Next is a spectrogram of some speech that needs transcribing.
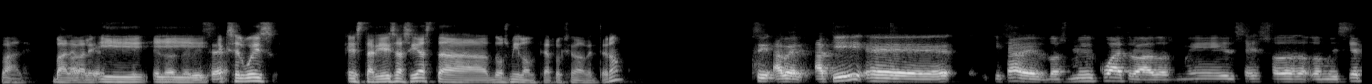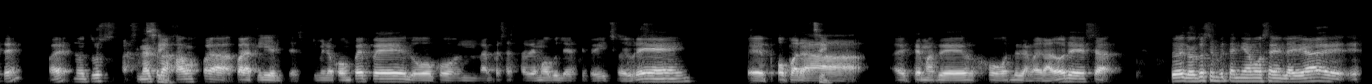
Vale, vale, vale. Y, y Excelways estaríais así hasta 2011 aproximadamente, ¿no? Sí, a ver, aquí eh, quizá de 2004 a 2006 o 2007 nosotros al final trabajamos para, clientes, primero con Pepe, luego con la empresa esta de móviles que te he dicho de Brain, eh, o para eh, temas de juegos de navegadores. entonces nosotros siempre teníamos en la idea de,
